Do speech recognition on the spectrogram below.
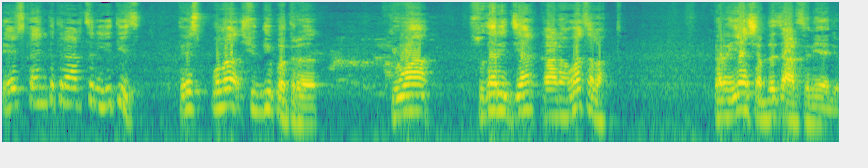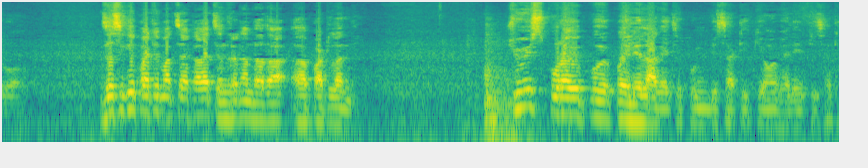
त्यावेळेस काही ना काहीतरी अडचण येतेच. त्यावेळेस पुन्हा शुद्धीपत्र किंवा सुधारित झिया काढावाच लागतो. कारण या शब्दाच्या अडचणी आली बाबा जसं की पाठीमागच्या काळात चंद्रकांत दादा पाटलांनी चोवीस पुरावे पहिले लागायचे कुणबीसाठी किंवा व्हॅलिटीसाठी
